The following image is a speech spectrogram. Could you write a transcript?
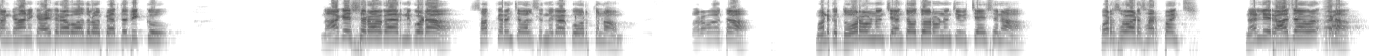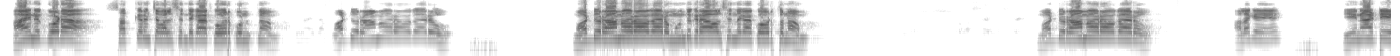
సంఘానికి హైదరాబాద్లో పెద్ద దిక్కు నాగేశ్వరరావు గారిని కూడా సత్కరించవలసిందిగా కోరుతున్నాం. తర్వాత మనకు దూరం నుంచి ఎంతో దూరం నుంచి విచ్చేసిన కొరసవాడ సర్పంచ్ నల్లి రాజా ఆయనకు కూడా సత్కరించవలసిందిగా కోరుకుంటున్నాం. మడ్డు రామారావు గారు మడ్డు రామారావు గారు ముందుకు రావాల్సిందిగా కోరుతున్నాం. మడ్డు రామారావు గారు అలాగే ఈనాటి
